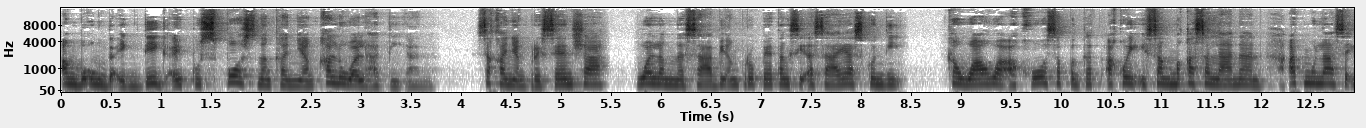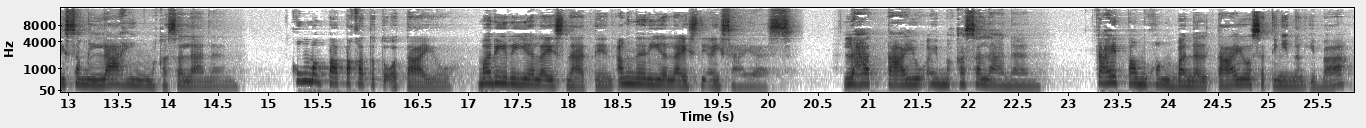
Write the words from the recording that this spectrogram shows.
ang buong daigdig ay puspos ng kanyang kaluwalhatian. Sa kanyang presensya, walang nasabi ang propetang si Asayas kundi, Kawawa ako sapagkat ako'y isang makasalanan at mula sa isang lahing makasalanan. Kung magpapakatotoo tayo, marirealize natin ang narealize ni Isaias. Lahat tayo ay makasalanan. Kahit pamukhang banal tayo sa tingin ng iba,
